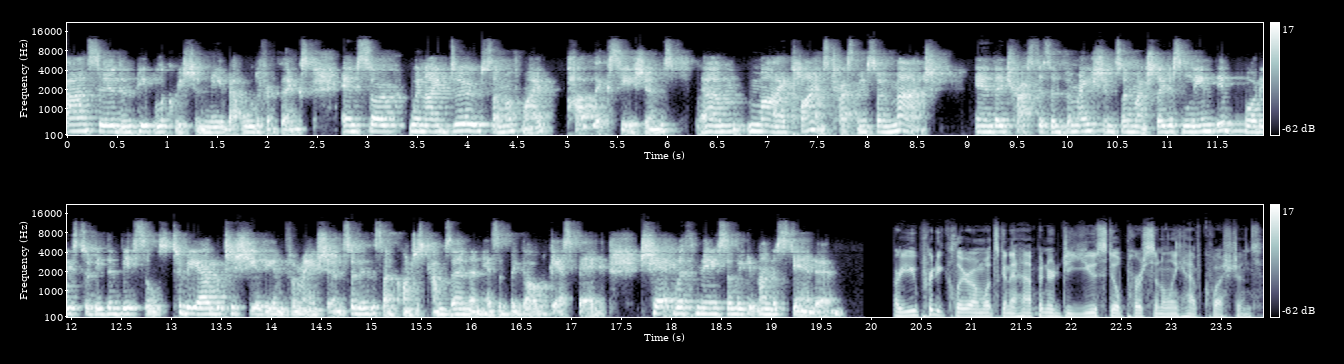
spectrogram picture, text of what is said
answered, and people are questioning me about all different things. And so when I do some of my public sessions, um, my clients trust me so much and they trust this information so much they just lend their bodies to be the vessels to be able to share the information. So then the subconscious comes in and has a big old gas bag. Chat with me so we can understand it. Are you pretty clear on what's going to happen or do you still personally have questions?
